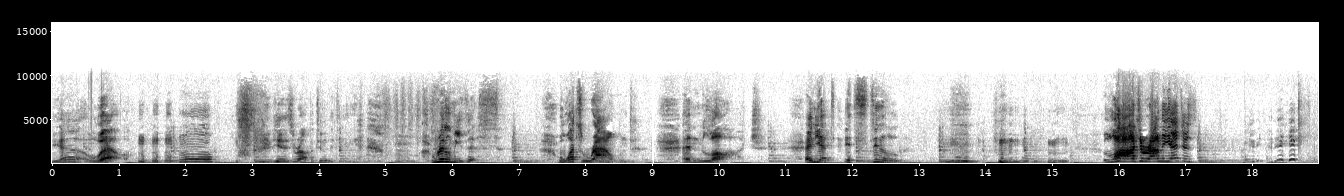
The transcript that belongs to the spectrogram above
Yeah, well, here's your opportunity. Riddle me this. What's round and large, and yet it's still large around the edges?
